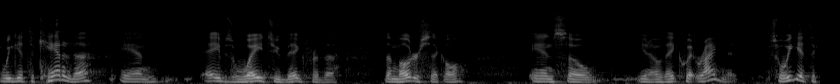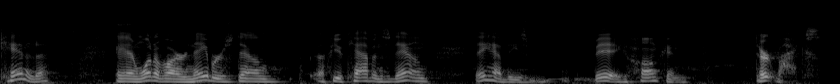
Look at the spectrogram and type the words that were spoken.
we get to Canada, and Abe's way too big for the, the motorcycle. And so, you know, they quit riding it. So we get to Canada, and one of our neighbors down a few cabins down, they have these big honking dirt bikes.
